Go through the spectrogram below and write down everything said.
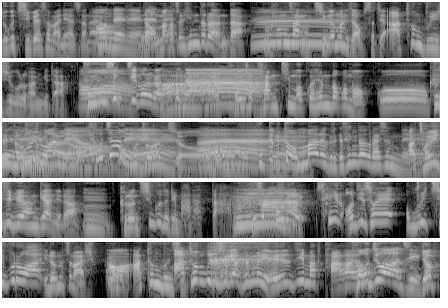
누구 집에서 많이 하잖아요. 어, 네네. 근데 엄마가 좀 힘들어한다. 그럼 항상 지금은 이제 없었지. 아톰 분식으로 갑니다. 분식집으로 갔구나. 아, 거기서 감튀 먹고 햄버거 먹고 그래, 그랬던 너무 기억이 좋았네요. 나요. 효자네. 너무 좋았죠. 아. 그때부터 네. 엄마를 그렇게 생각을 하셨네. 아 저희 집이 한 게 아니라 음. 그런 친구들이 많았다. 그래서 아. 오늘 생일 어디서 해? 우리 집으로 와 이러면 좀 아쉽고. 어, 아톰 분식. 아톰 분식이야 그러면 애들이 막 다 가요. 더 좋아하지. 옆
